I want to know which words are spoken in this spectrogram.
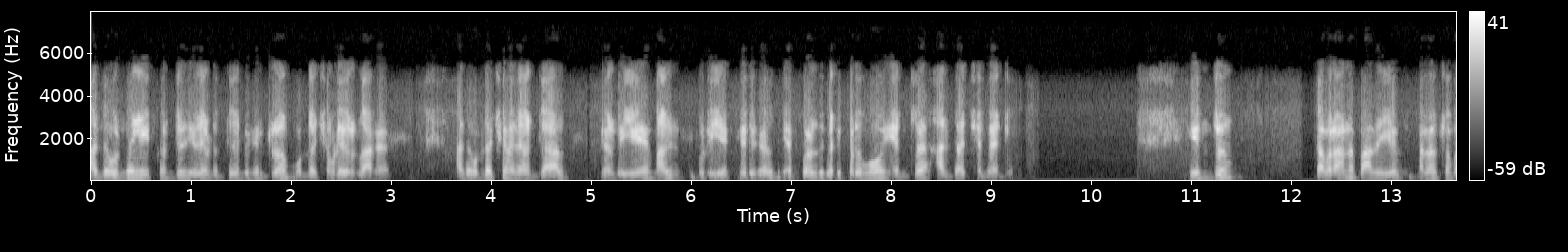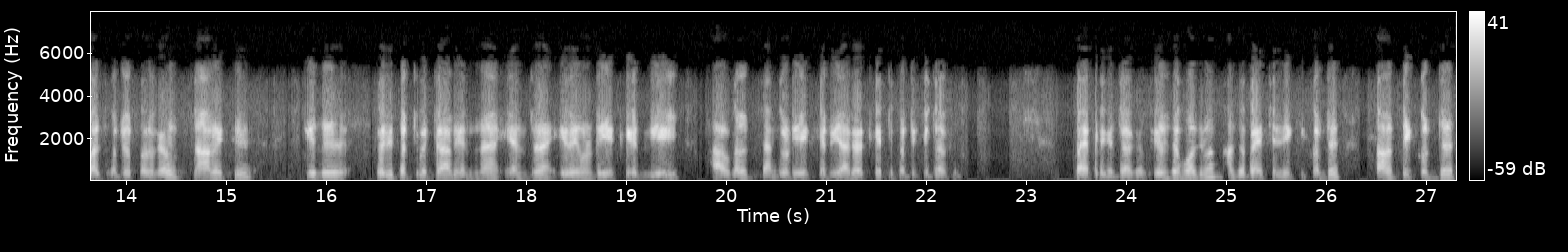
அந்த உண்மையை கொண்டு இதனுடன் திரும்புகின்றோம் உள்ளட்சமுடையவர்களாக அந்த உள்ளட்சம் என்னவென்றால் என்னுடைய மனிதனுடைய கேடுகள் எப்பொழுது வெளிப்படுமோ என்ற அந்த அச்சம் வேண்டும். இன்றும் தவறான பாதையில் பணம் சம்பாதித்துக் கொண்டிருப்பவர்கள் நாளைக்கு இது வெளிப்பட்டுவிட்டால் என்ன என்ற இறைவனுடைய கேள்வியை அவர்கள் தங்களுடைய கேள்வியாக கேட்டுக்கொண்டிருக்கின்றார்கள். பயப்படுகின்றார்கள். இருந்த போதிலும் அந்த பயத்தை நீக்கிக் கொண்டு பணத்தை கொண்டு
